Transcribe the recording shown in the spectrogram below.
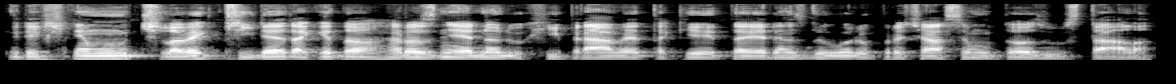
když k němu člověk přijde, tak je to hrozně jednoduchý. Právě taky to je jeden z důvodů, proč já jsem u toho zůstal.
